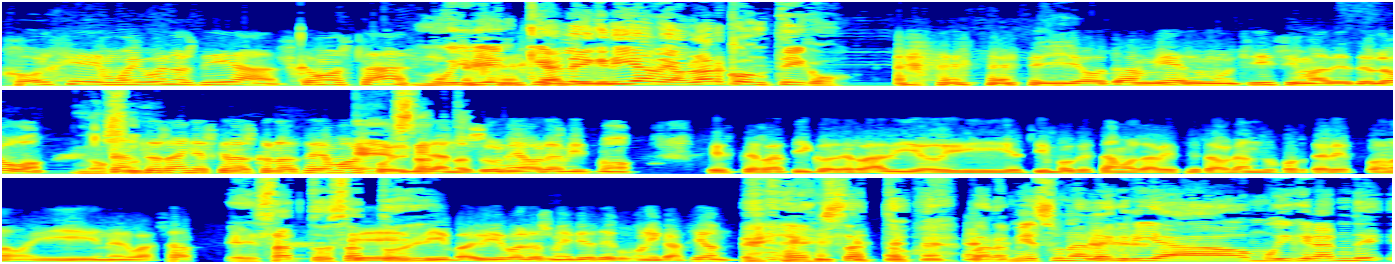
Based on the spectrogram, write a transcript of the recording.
Jorge, muy buenos días. ¿Cómo estás? Muy bien, qué alegría de hablar contigo. yo también, muchísima, desde luego. Nos Tantos años que nos conocemos, pues mira, nos une ahora mismo este ratico de radio y el tiempo que estamos a veces hablando por teléfono y en el WhatsApp. Exacto, Que exacto. viva, viva los medios de comunicación. Exacto. Para mí es una alegría muy grande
